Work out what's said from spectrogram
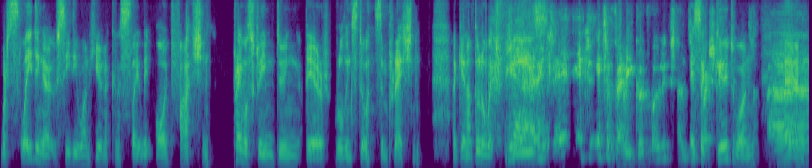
We're sliding out of CD1 here in a kind of slightly odd fashion. Primal Scream doing their Rolling Stones impression. Again, I don't know which phase. Yeah, it's, it, it's, it's a very good Rolling Stones it's impression. a good one. Uh, um,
